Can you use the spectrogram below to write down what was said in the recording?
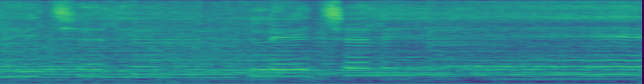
ले चले ले चले।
